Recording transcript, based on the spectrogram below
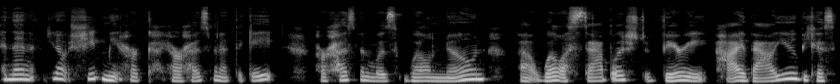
And then, you know, she'd meet her her husband at the gate. Her husband was well known, uh, well established, very high value because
